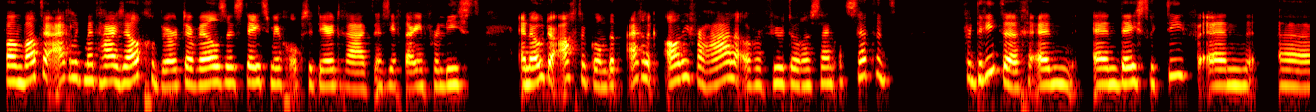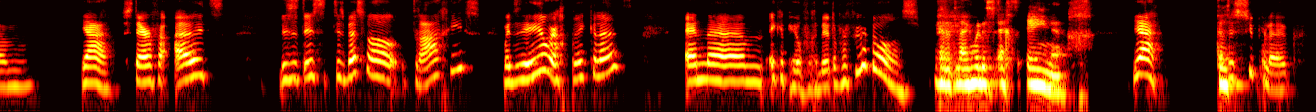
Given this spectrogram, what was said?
van wat er eigenlijk met haar zelf gebeurt, terwijl ze steeds meer geobsedeerd raakt en zich daarin verliest. En ook erachter komt dat eigenlijk al die verhalen over vuurtorens zijn ontzettend verdrietig en, en destructief en ehm, ja, sterven uit. Dus het is, het is best wel tragisch, maar het is heel erg prikkelend. En ehm, ik heb heel veel geleerd over vuurtorens. Ja, dat lijkt me dus echt enig. Ja, Dat- is superleuk.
